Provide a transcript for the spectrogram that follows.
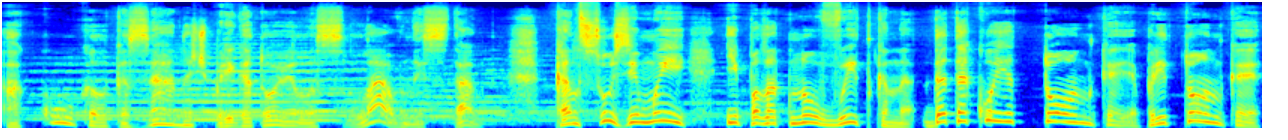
А куколка за ночь приготовила славный стан. К концу зимы и полотно выткано, да такое тонкое, притонкое,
